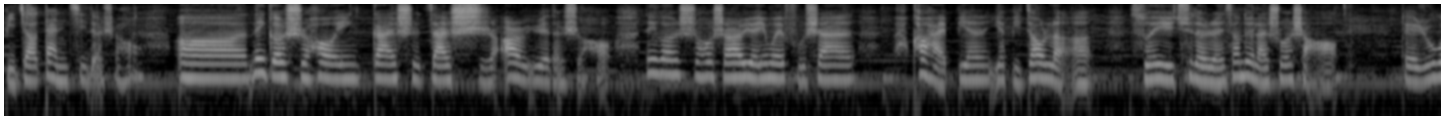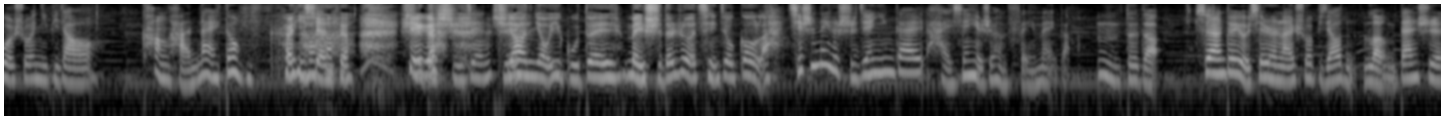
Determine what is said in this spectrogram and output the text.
比较淡季的时候？呃，那个时候应该是在十二月的时候。那个时候十二月，因为釜山靠海边，也比较冷，所以去的人相对来说少。对，如果说你比较抗寒耐冻，可以选择 这个时间只要你有一股对美食的热情就够了。其实那个时间应该海鲜也是很肥美的？嗯，对的。虽然对有些人来说比较冷，但是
